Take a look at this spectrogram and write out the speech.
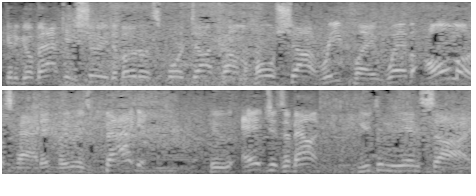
Going to go back and show you the motorsport.com holeshot replay. Webb almost had it, but it was Baggett who edges him out using the inside.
